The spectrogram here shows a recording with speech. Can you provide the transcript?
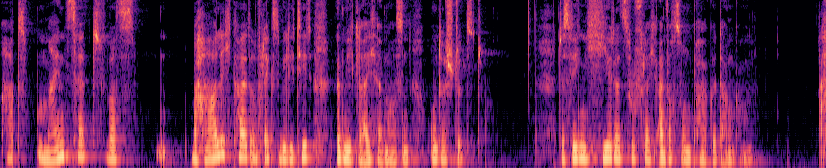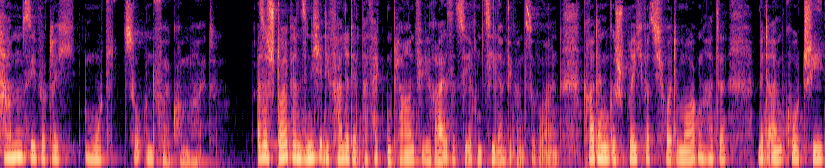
Art Mindset, was Beharrlichkeit und Flexibilität irgendwie gleichermaßen unterstützt. Deswegen hier dazu vielleicht einfach so ein paar Gedanken. Haben Sie wirklich Mut zur Unvollkommenheit? Also stolpern Sie nicht in die Falle, den perfekten Plan für die Reise zu Ihrem Ziel entwickeln zu wollen. Gerade im Gespräch, was ich heute Morgen hatte mit einem Coachie,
